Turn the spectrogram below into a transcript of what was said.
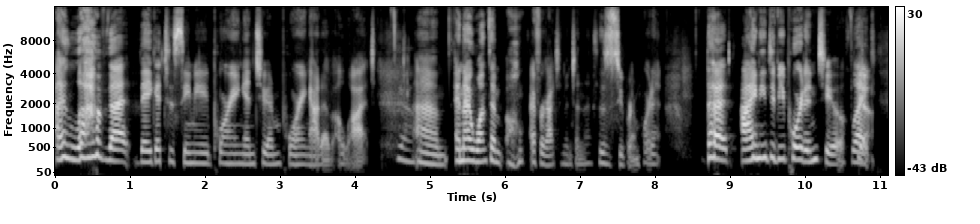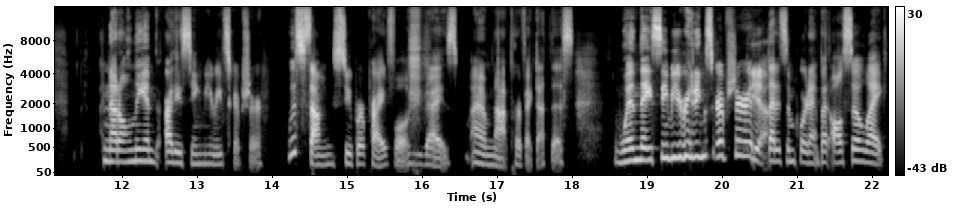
I love that they get to see me pouring into and pouring out of a lot. Yeah. Um, and I want them, oh, I forgot to mention this. This is super important that I need to be poured into. Like, not only are they seeing me read scripture, with some super prideful, you guys, I am not perfect at this. When they see me reading scripture, Yeah. that it's important, but also like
